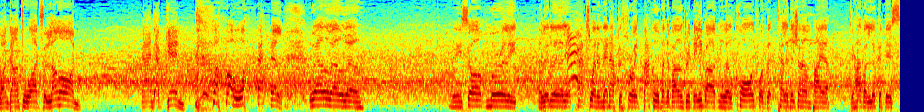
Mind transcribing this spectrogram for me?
gone down towards long on. And again. oh, well. Well, well, well. We saw Murali a little earlier catch one and then have to throw it back over the boundary. Billy Bowden will call for the television umpire to have a look at this.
